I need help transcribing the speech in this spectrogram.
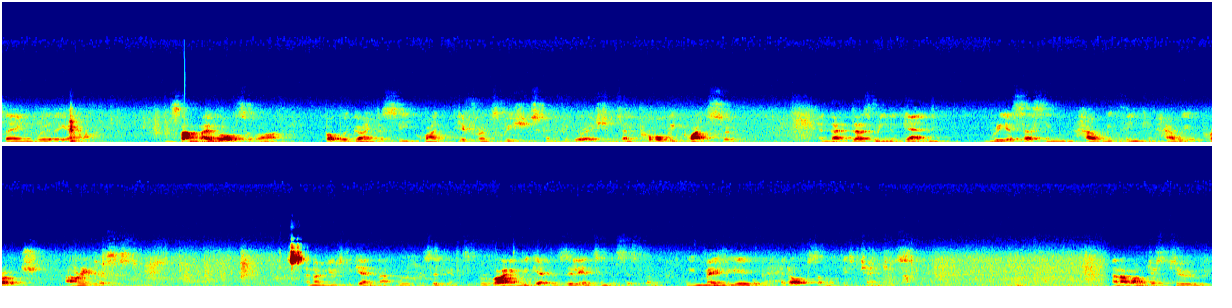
staying where they are. Some may well survive, but we're going to see quite different species configurations and probably quite soon. And that does mean, again, reassessing how we think and how we approach our ecosystems. And I've used again that word resilience. Providing we get resilience in the system, we may be able to head off some of these changes. And I want just to,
